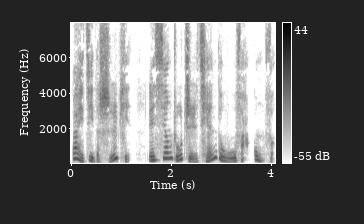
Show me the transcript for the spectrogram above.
拜祭的食品，连香烛纸钱都无法供奉。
